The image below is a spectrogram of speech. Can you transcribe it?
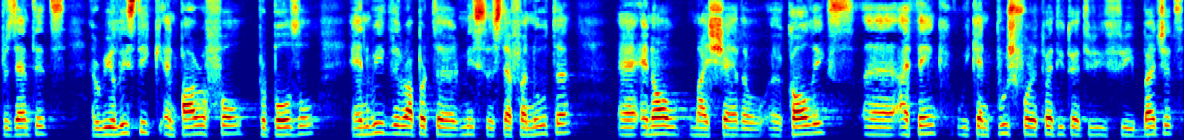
presented a realistic and powerful proposal. And with the rapporteur, Mr. Stefanuta, uh, and all my shadow uh, colleagues, I think we can push for a 2023 budget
